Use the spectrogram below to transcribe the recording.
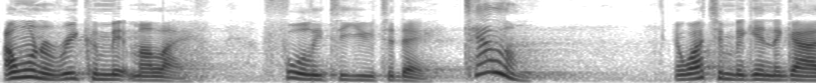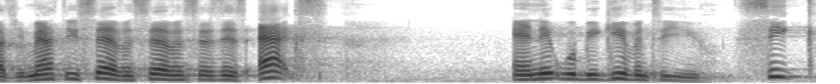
I want to recommit my life fully to you today. Tell him. And watch him begin to guide you. Matthew 7 7 says this Ask, and it will be given to you. Seek,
